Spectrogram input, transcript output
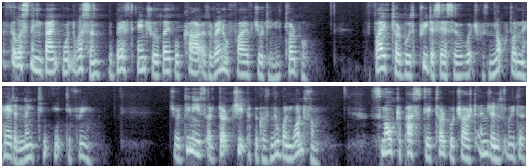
If the listening bank won't listen, the best entry-level car is a Renault 5 Gordini Turbo. 5 Turbo's predecessor which was knocked on the head in 1983. Gordinis are dirt cheap because no one wants them. Small capacity turbocharged engines lead a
